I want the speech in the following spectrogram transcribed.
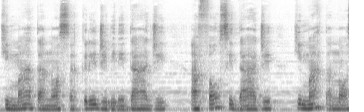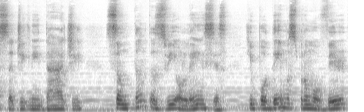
que mata a nossa credibilidade, a falsidade, que mata a nossa dignidade. São tantas violências que podemos promover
